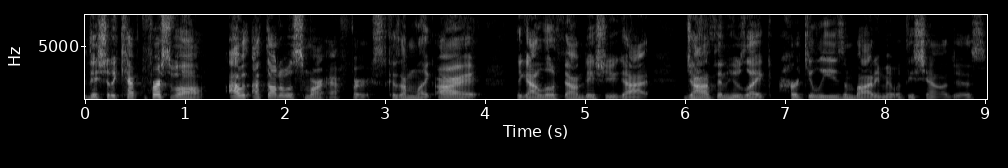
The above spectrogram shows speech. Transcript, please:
they should have kept. First of all, I was I thought it was smart at first because I'm like, all right, they got a little foundation. You got Jonathan, who's like Hercules embodiment with these challenges,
